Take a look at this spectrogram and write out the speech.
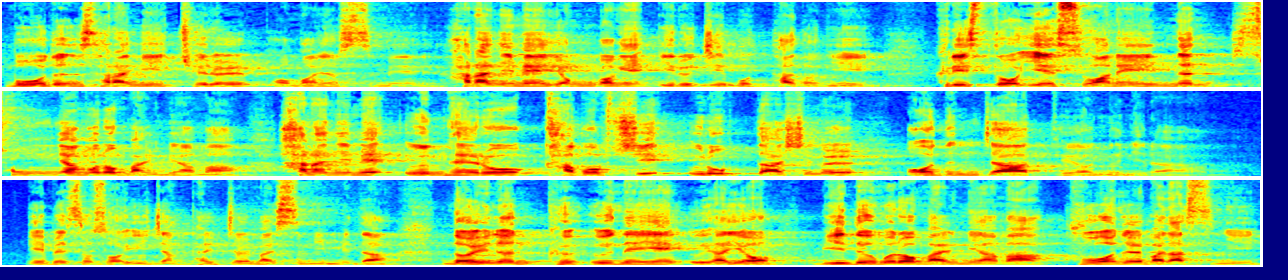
모든 사람이 죄를 범하였음에 하나님의 영광에 이르지 못하더니 그리스도 예수 안에 있는 속량으로 말미암아 하나님의 은혜로 값없이 의롭다 하심을 얻은 자 되었느니라. 예배소서 2장 8절 말씀입니다. 너희는 그 은혜에 의하여 믿음으로 말미암아 구원을 받았으니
